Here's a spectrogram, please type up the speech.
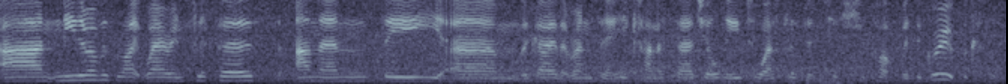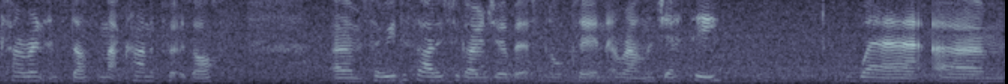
and neither of us like wearing flippers. And then the um, the guy that runs it he kind of said you'll need to wear flippers to keep up with the group because of the current and stuff and that kind of put us off. Um, so we decided to go and do a bit of snorkeling around the jetty where um,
